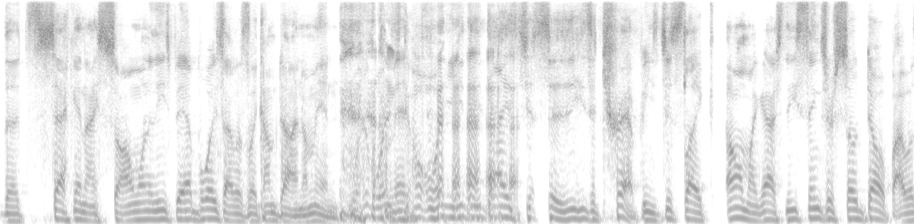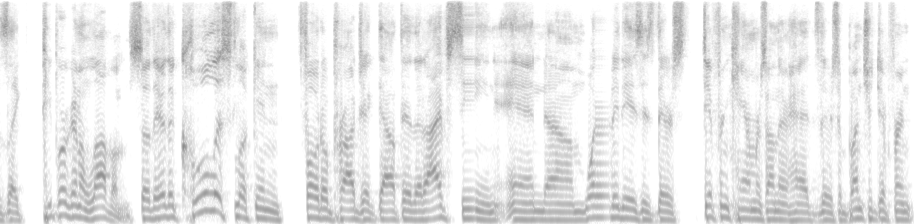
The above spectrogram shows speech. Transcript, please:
the second I saw one of these bad boys, I was like, I'm done. I'm in. What, what I'm in. Going, what, you, the guy's just, he's a trip. He's just like, oh my gosh, these things are so dope. I was like, people are going to love them. So they're the coolest looking photo project out there that I've seen. And um, what it is, is there's different cameras on their heads. There's a bunch of different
